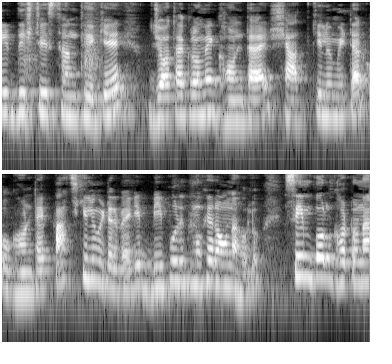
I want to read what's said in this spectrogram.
নির্দিষ্ট স্থান থেকে যথাক্রমে ঘন্টায় সাত কিলোমিটার ও ঘন্টায় পাঁচ কিলোমিটার ব্যাগে বিপরীত মুখে রওনা হলো। সিম্পল ঘটনা,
